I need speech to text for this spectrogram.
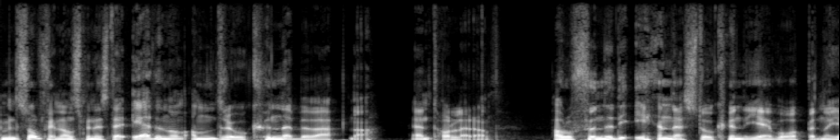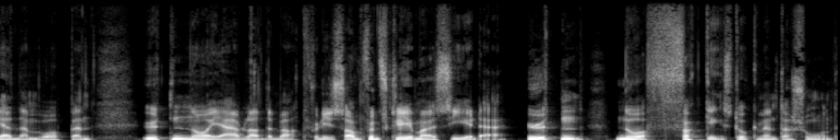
Men som finansminister, er det noen andre hun kunne bevæpna enn tollerne? Har hun funnet de eneste å kunne gi våpen, og gi dem våpen, uten noe jævla debatt, fordi samfunnsklimaet sier det, uten noe fuckings dokumentasjon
